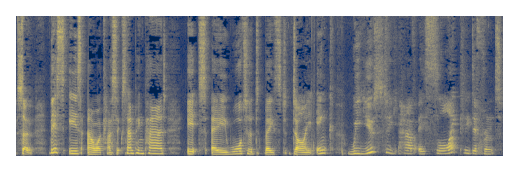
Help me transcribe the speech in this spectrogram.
So this is our classic stamping pad. It's a water-based dye ink. We used to have a slightly different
